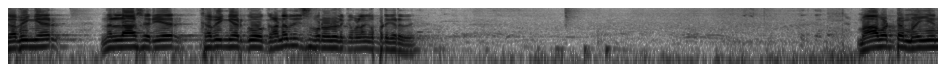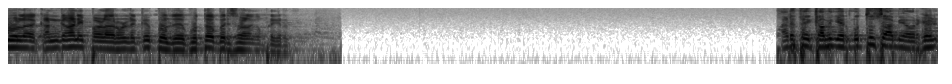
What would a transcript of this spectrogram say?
கவிஞர் நல்லாசிரியர் கவிஞர் கோ கணபதி அவர்களுக்கு வழங்கப்படுகிறது. மாவட்ட மைய நூல கண்காணிப்பாளர் இப்பொழுது புத்தக பரிசு வழங்கப்படுகிறது. அடுத்து கவிஞர் முத்துசாமி அவர்கள்.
